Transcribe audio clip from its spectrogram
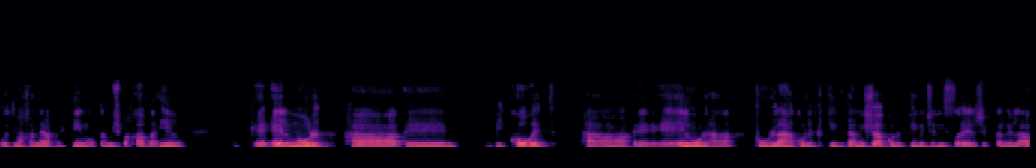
או את מחנה הפליטים או את המשפחה בעיר אל מול הביקורת, אל מול הפעולה הקולקטיבית, הענישה הקולקטיבית של ישראל שכללה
